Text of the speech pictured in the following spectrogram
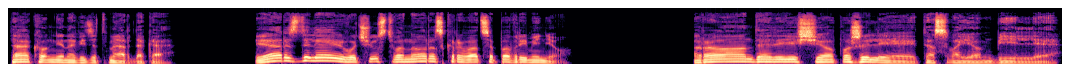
Так он ненавидит Мердока. Я разделяю его чувства, но раскрываться по времени. «Рондель еще пожалеет о своем Билле»,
